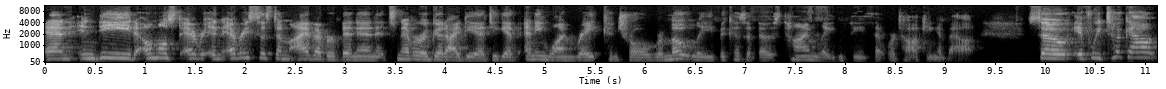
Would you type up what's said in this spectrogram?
And indeed, almost every in every system I've ever been in, it's never a good idea to give anyone rate control remotely because of those time latencies that we're talking about. So if we took out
